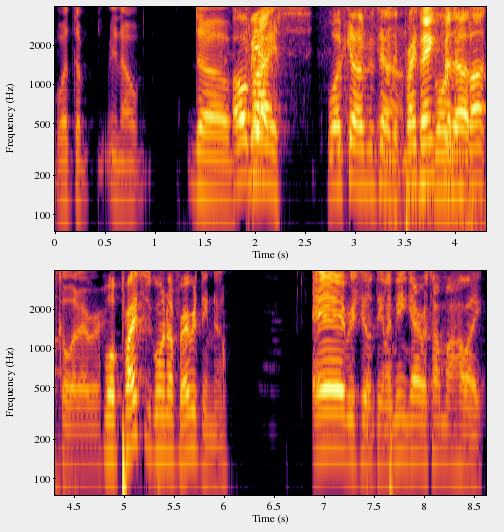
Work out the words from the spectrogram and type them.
what the you know the Oh, yeah. price. Well, okay, I was gonna say, you as the price the is bang for going the up. buck or whatever. Well, price is going up for everything now. Every single thing. Like me and Gary were talking about how like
